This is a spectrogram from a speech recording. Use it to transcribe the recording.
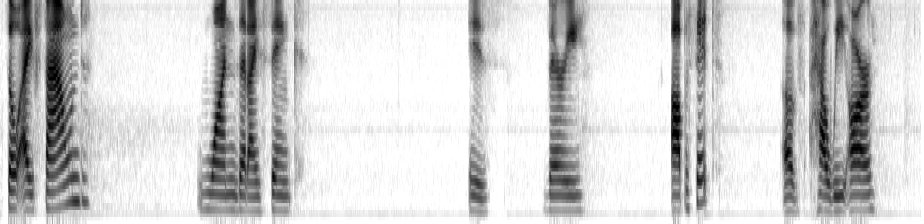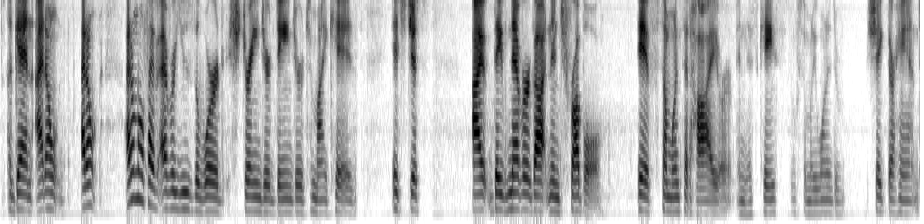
So I found one that I think is very opposite of how we are. Again, I don't I don't I don't know if I've ever used the word stranger danger to my kids. It's just I they've never gotten in trouble if someone said hi or in this case if somebody wanted to shake their hand.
